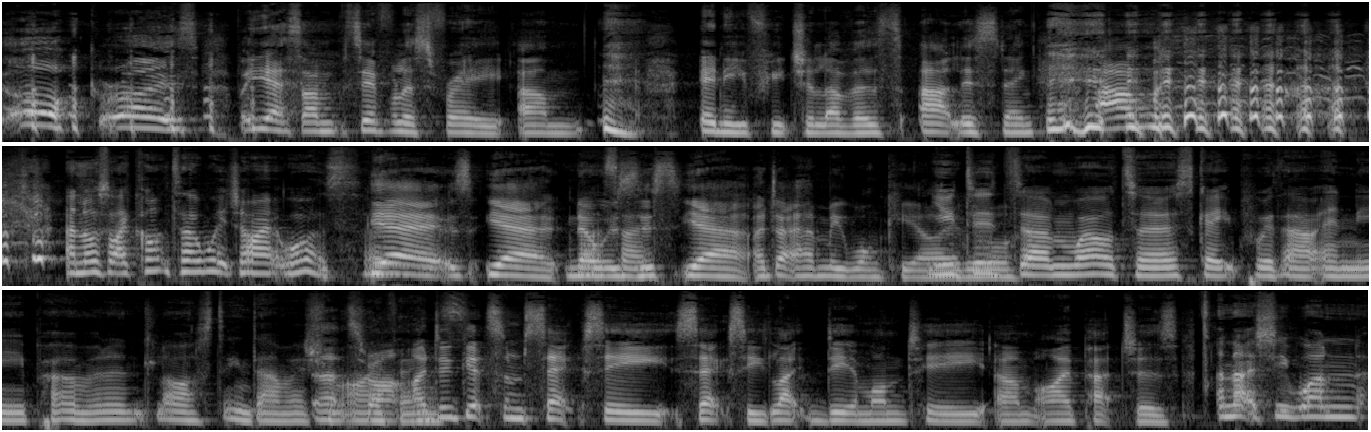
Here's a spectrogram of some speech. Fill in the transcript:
oh, gross. But yes, I'm syphilis free. Um, any future lovers uh, listening. Um, and also, I can't tell which eye it was. So yeah, it was. Yeah, no, it was this. Yeah, I don't have me wonky eye. You did um, well to escape without any permanent, lasting damage from That's eye right. I did get some sexy, sexy like Diamante um, eye patches. And actually, one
